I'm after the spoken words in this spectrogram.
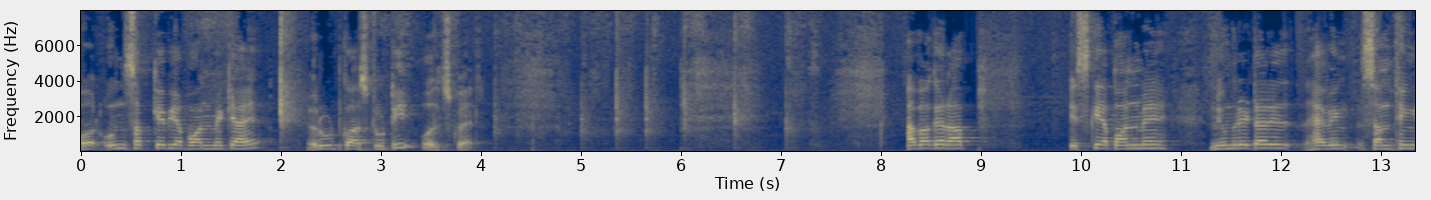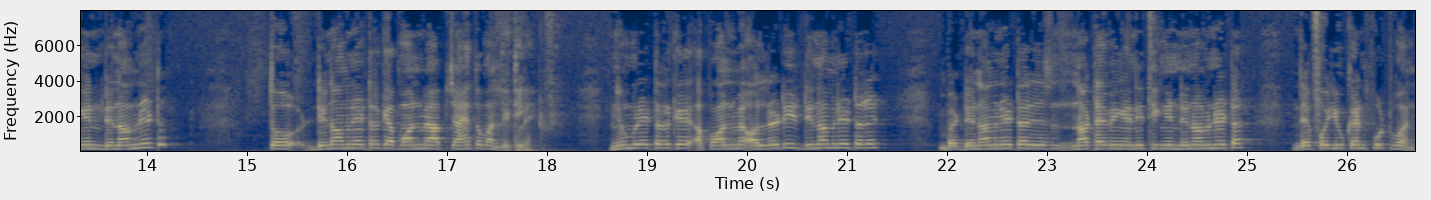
और उन सब के भी अपॉन में क्या है? Root cos two t whole square. अब अगर आप इसके अपॉन में numerator is having something in denominator तो डिनोमिनेटर के अपॉन में आप चाहें तो वन लिख लें। न्यूमरेटर के अपॉन में ऑलरेडी डिनोमिनेटर है but denominator is not having anything in denominator therefore you can put one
